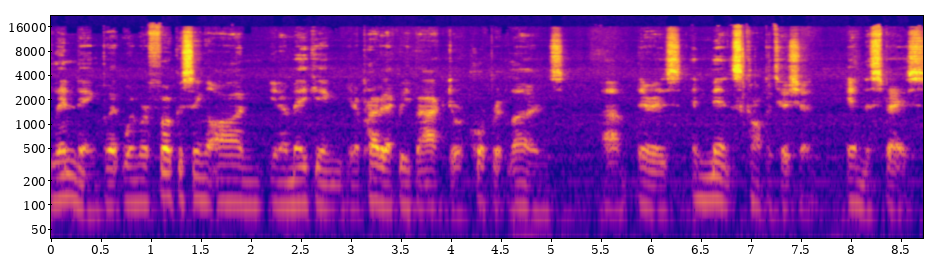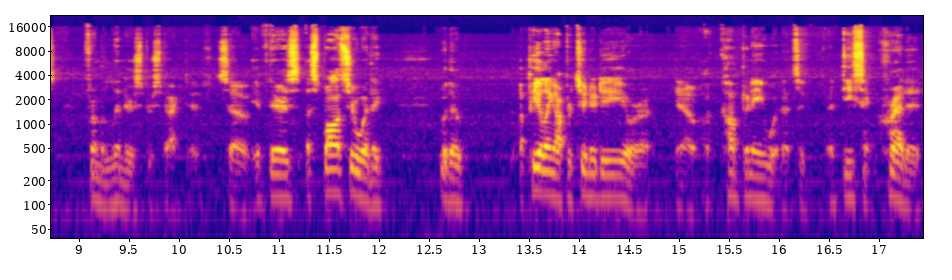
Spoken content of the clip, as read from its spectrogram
lending. But when we're focusing on you know making you know private equity backed or corporate loans, um, there is immense competition in the space from a lender's perspective. So if there's a sponsor with a with a appealing opportunity or a, you know a company that's a, a decent credit,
